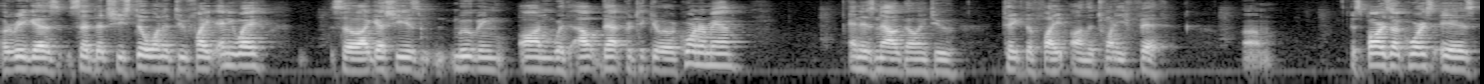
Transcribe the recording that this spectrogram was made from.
Rodriguez said that she still wanted to fight anyway. So I guess she is moving on without that particular corner man and is now going to take the fight on the 25th. Um, Esparza, of course, is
